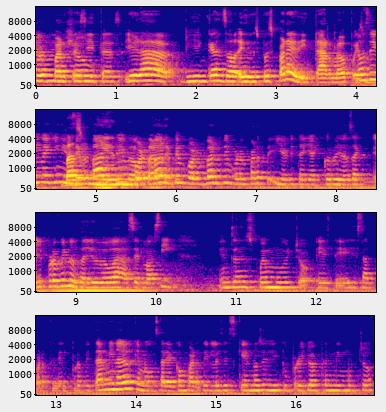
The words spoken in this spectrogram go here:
por un show. partecitas. Y era bien cansado. Y después para editarlo, pues. o sea, imagínense, vas parte uniendo por parte. parte, por parte, por parte, y ahorita ya corrido. O sea, el profe nos ayudó a hacerlo así. Entonces fue mucho este, esa parte del profe. También algo que me gustaría compartirles es que no sé si tú, pero yo aprendí mucho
